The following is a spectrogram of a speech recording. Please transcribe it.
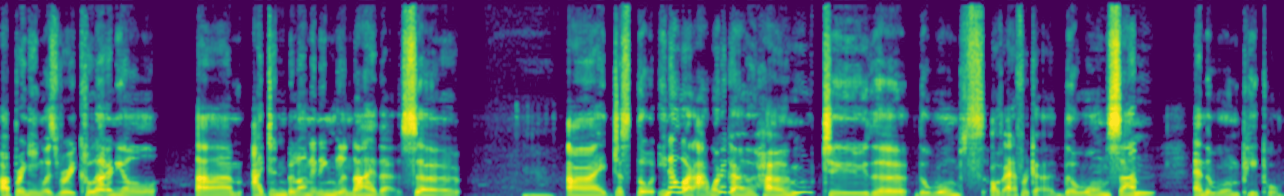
upbringing was very colonial. Um, I didn't belong in England either, so mm. I just thought, you know what? I want to go home to the the warmth of Africa, the warm sun and the warm people,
